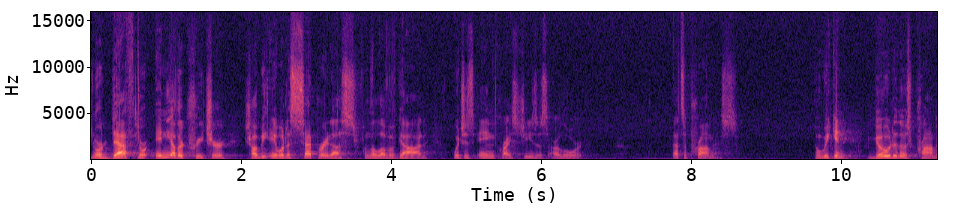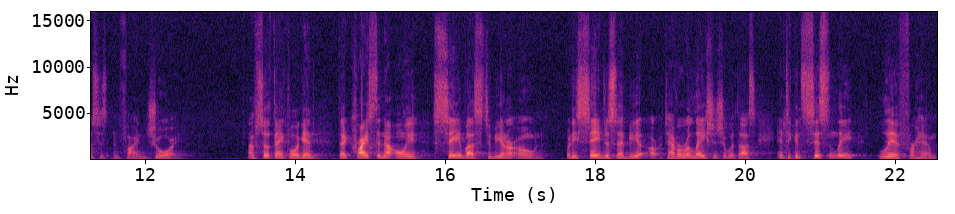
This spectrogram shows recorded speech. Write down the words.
nor depth, nor any other creature shall be able to separate us from the love of God, which is in Christ Jesus our Lord. That's a promise. And we can go to those promises and find joy. I'm so thankful again that Christ did not only save us to be on our own, but He saved us to, be, to have a relationship with us and to consistently live for Him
